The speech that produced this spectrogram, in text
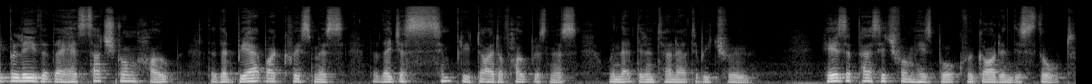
believed that they had such strong hope that they'd be out by Christmas that they just simply died of hopelessness when that didn't turn out to be true. Here's a passage from his book regarding this thought.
